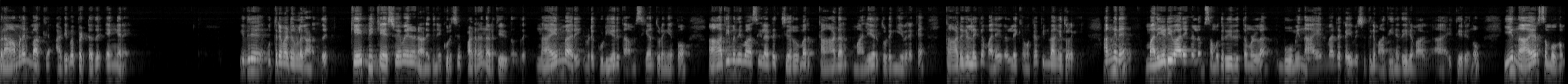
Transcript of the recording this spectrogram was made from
ബ്രാഹ്മണന്മാർക്ക് അടിമപ്പെട്ടത് എങ്ങനെ? ഇതിന് ഉത്തരമായിട്ട് നമ്മൾ കാണുന്നത് കെ പി കേശവമേനോനാണ് ഇതിനെക്കുറിച്ച് പഠനം നടത്തിയിരുന്നത്. നായന്മാര് ഇവിടെ കുടിയേറി താമസിക്കാൻ തുടങ്ങിയപ്പോൾ ആദിമ നിവാസികളായിട്ട് ചെറുമർ കാടർ മലയർ തുടങ്ങിയവരൊക്കെ കാടുകളിലേക്കും മലകളിലേക്കും ഒക്കെ പിൻവാങ്ങി തുടങ്ങി. അങ്ങനെ മലയടിവാരങ്ങളിലും സമുദ്രതീരത്തുമുള്ള ഭൂമി നായന്മാരുടെ കൈവശത്തിലും അധീനതയിലും ആയിത്തീരുന്നു ഈ നായർ സമൂഹം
